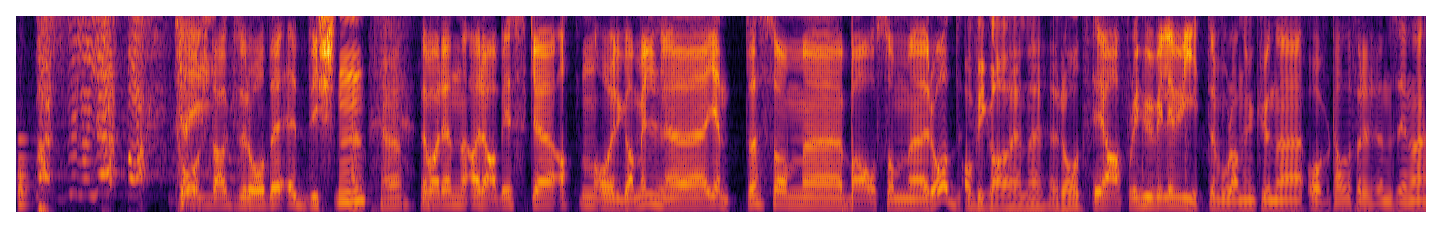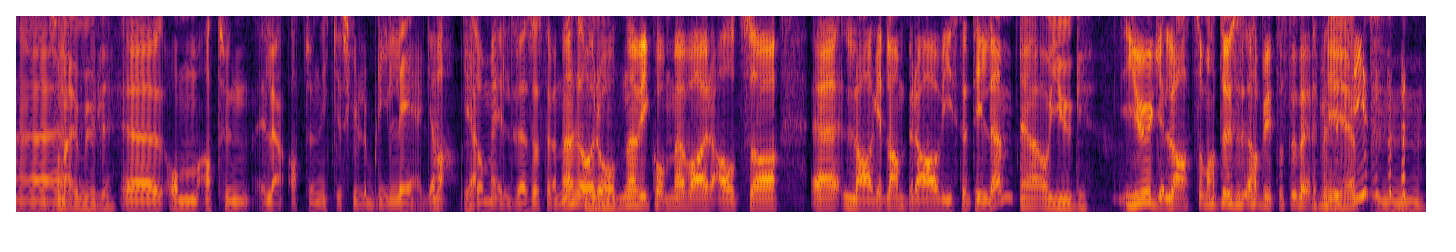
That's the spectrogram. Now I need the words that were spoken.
Vær snill og hjelp meg Torsdagsrådet edition. Ja. Det var en arabisk eh, 18 år gammel eh, jente som eh, ba oss om eh, råd. Og vi ga henne råd, Ja, fordi hun ville vite hvordan hun kunne overtale foreldrene sine. eh, som er umulig. eh, om at hun, eller at hun ikke skulle bli lege, da, Ja. som eldre søstrene. Og rådene vi kom med, var altså eh, lag et eller annet bra og vis det til dem. Ja, og ljug. Ljug, lat som at du har begynt å studere medisin.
